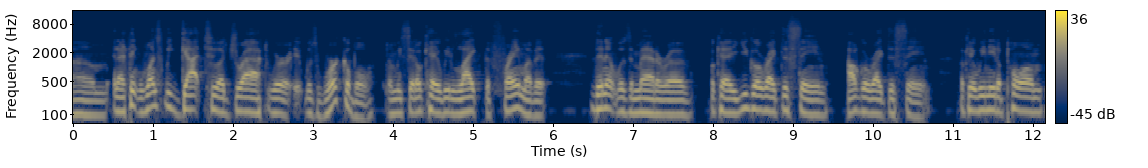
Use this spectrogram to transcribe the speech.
Um, and I think once we got to a draft where it was workable and we said, okay, we like the frame of it, then it was a matter of, okay, you go write this scene, I'll go write this scene. Okay, we need a poem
